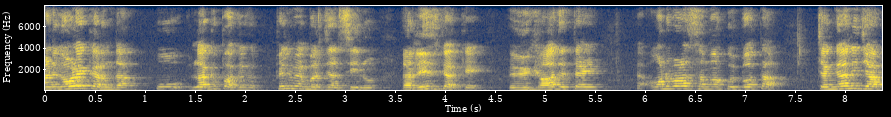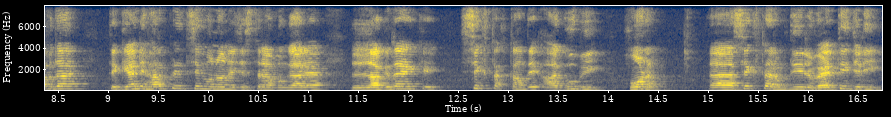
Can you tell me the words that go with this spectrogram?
ਅਣਗੌਲੇ ਕਰਨ ਦਾ, ਉਹ ਲਗਭਗ ਫਿਲਮ ਐਮਰਜੈਂਸੀ ਨੂੰ ਰਿਲੀਜ਼ ਕਰਕੇ ਵਿਖਾ ਦਿੱਤਾ ਹੈ। ਆਉਣ ਵਾਲਾ ਸਮਾਂ ਕੋਈ ਬਹੁਤਾ ਚੰਗਾ ਨਹੀਂ ਜਾਪਦਾ ਹੈ ਤੇ ਗਿਆਨੀ ਹਰਪ੍ਰੀਤ ਸਿੰਘ ਉਹਨਾਂ ਨੇ ਜਿਸ ਤਰ੍ਹਾਂ ਮੰਗਾਰਿਆ ਲੱਗਦਾ ਹੈ ਕਿ ਸਿੱਖ ਤਖਤਾਂ ਦੇ ਆਗੂ ਵੀ ਹੁਣ। ਸਿੱਖ ਧਰਮ ਦੀ ਰਵਾਇਤੀ ਜਿਹੜੀ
